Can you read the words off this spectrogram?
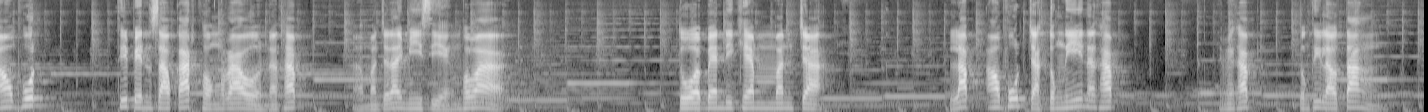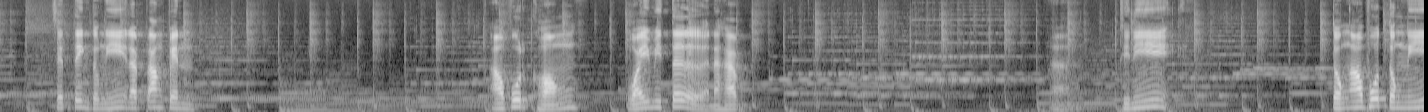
output ที่เป็นซาวการ์ดของเรานะครับอ่ามันจะได้มีเสียงเพราะว่า ตัว Bandicam มันจะรับเอาพุตจากตรงนี้นะครับ เห็นไหมครับ ตรงที่เราตั้ง Setting ตรงนี้แล้วตั้งเป็นเอาพุตของ Voice Meter นะครับ ทีนี้ตรงเอาพุตตรงนี้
